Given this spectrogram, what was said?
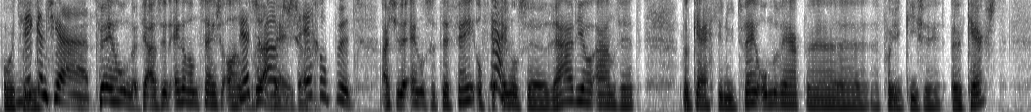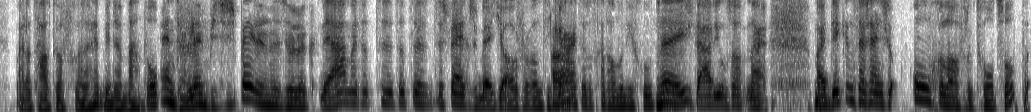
hij... Dickensjaar. 200, ja, dus in Engeland zijn ze al Net zo oud bezig. als Echoput. Als je de Engelse tv of de ja. Engelse radio aanzet, dan krijg je nu twee onderwerpen uh, voor je kiezen. Uh, kerst, maar dat houdt over uh, binnen een maand op. En de Olympische Spelen natuurlijk. Ja, maar dat, dat, dat, daar zwijgen ze een beetje over. Want die Oh. kaarten, dat gaat allemaal niet goed. Nee. Die stadions af. Nou, ja. Maar Dickens, daar zijn ze ongelooflijk trots op.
